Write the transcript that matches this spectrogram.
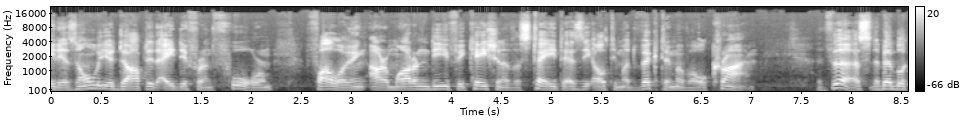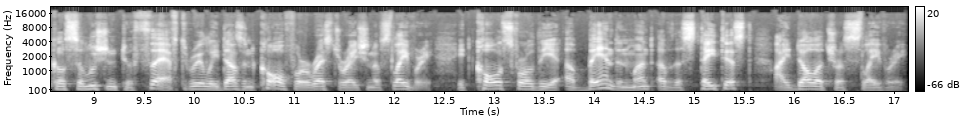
It has only adopted a different form, following our modern deification of the state as the ultimate victim of all crime. Thus, the biblical solution to theft really doesn't call for a restoration of slavery. It calls for the abandonment of the statist, idolatrous slavery.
